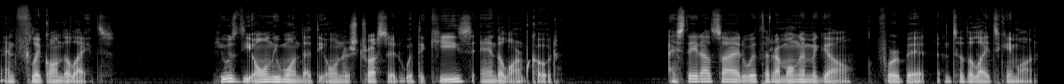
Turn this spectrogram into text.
and flick on the lights. He was the only one that the owners trusted with the keys and alarm code. I stayed outside with Ramon and Miguel for a bit until the lights came on.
